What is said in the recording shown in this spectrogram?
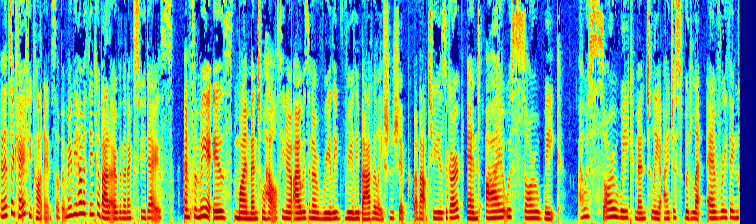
And it's okay if you can't answer, but maybe have a think about it over the next few days. And for me, it is my mental health. You know, I was in a really, really bad relationship about two years ago, and I was so weak. I was so weak mentally. I just would let everything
